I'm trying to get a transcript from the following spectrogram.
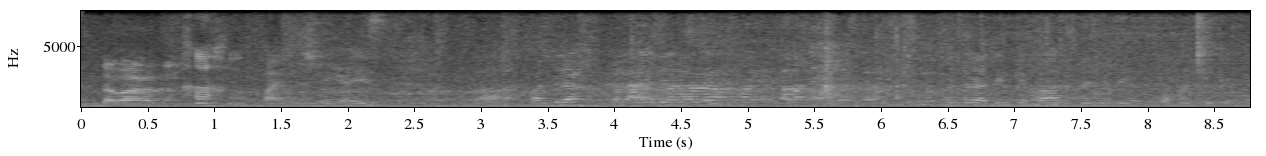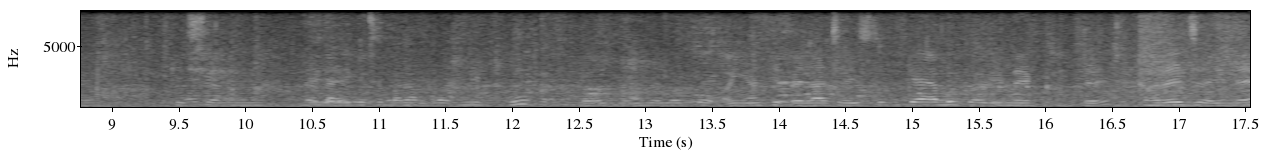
Ahmedabad હા હા ફાઇનલી ગાઈસ પંદ્રહ પંદ્રહ દિન કે બાદ ફાઇનલી પહોંચી ગયો કિશન લાગી છે બરાબરની ભૂખ અમે લોકો અહીંયાથી પહેલાં જઈશું કેબ કરીને ઘરે ઘરે જઈને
